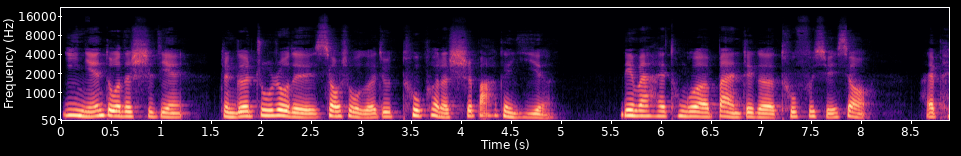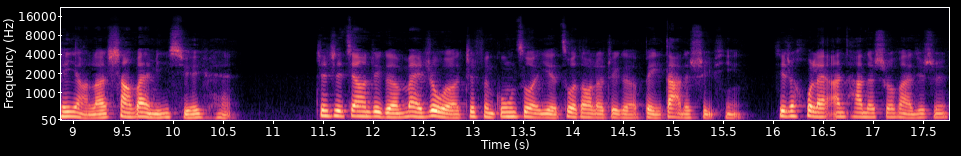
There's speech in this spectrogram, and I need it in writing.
一年多的时间，整个猪肉的销售额就突破了十八个亿。另外，还通过办这个屠夫学校，还培养了上万名学员，真是将这个卖肉啊这份工作也做到了这个北大的水平。其实后来按他的说法，就是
